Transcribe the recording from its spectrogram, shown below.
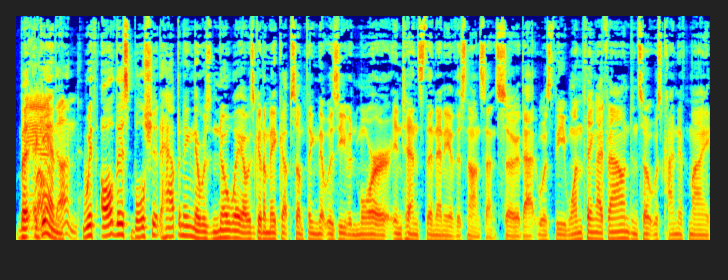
But Well again, done. with all this bullshit happening, there was no way I was going to make up something that was even more intense than any of this nonsense. So that was the one thing I found, and so it was kind of my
